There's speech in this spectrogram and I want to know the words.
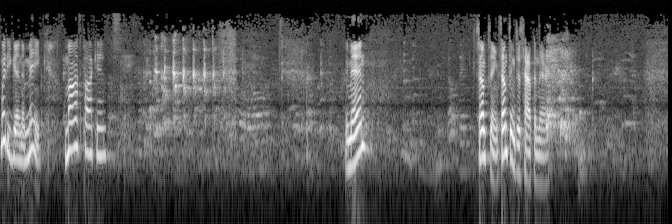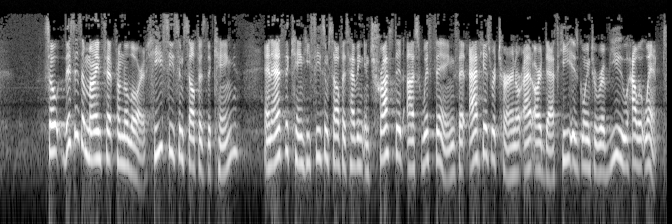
what are you going to make? Moth pockets. Amen? Something. Something just happened there. So, this is a mindset from the Lord. He sees himself as the king, and as the king, he sees himself as having entrusted us with things that at his return or at our death, he is going to review how it went.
